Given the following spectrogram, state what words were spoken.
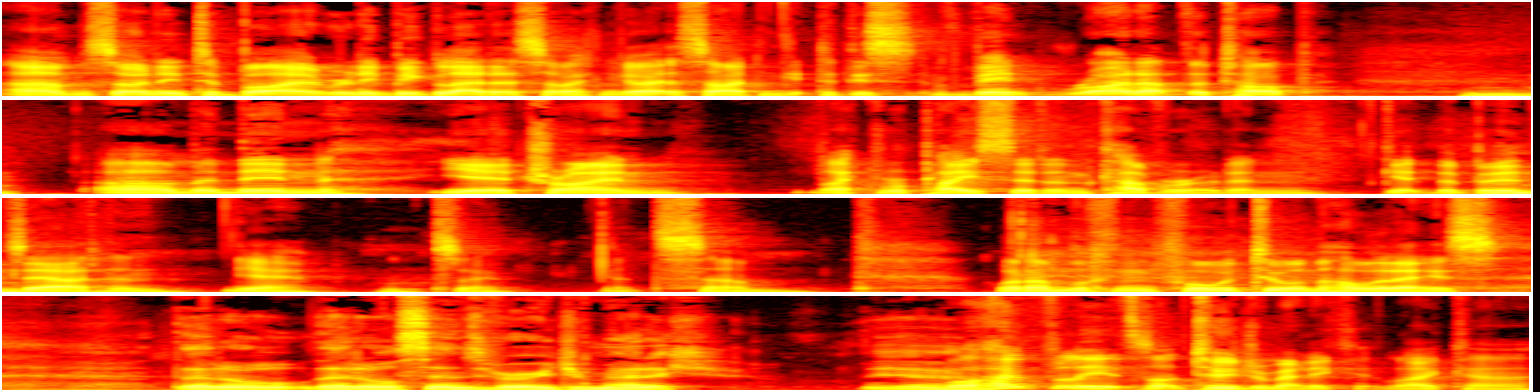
Um, so I need to buy a really big ladder so I can go outside and get to this vent right up the top, Hmm. um, and then yeah, try and like replace it and cover it and get the birds Hmm. out and yeah. So that's um, what I'm looking forward to on the holidays. That all that all sounds very dramatic. Yeah. Well, hopefully it's not too dramatic, like uh,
